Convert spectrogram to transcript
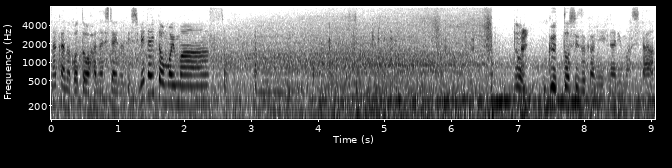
中のことを話したいので閉めたいと思います。はい、ぐっと静かになりました、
